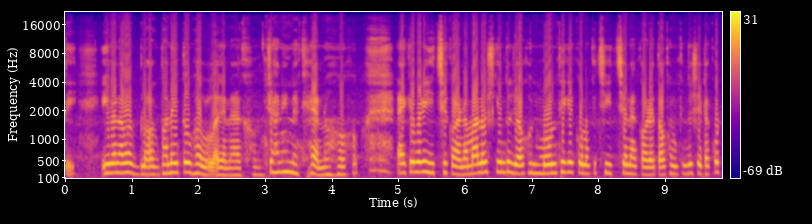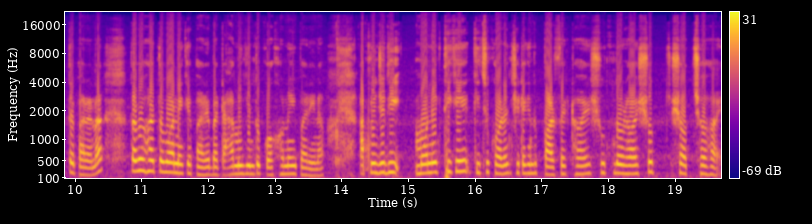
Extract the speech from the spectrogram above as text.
দিই। ইভেন আমার ব্লগ বানাইতেও ভালো লাগে না এখন, জানি না কেন। একেবারে ইচ্ছে করে না। মানুষ কিন্তু যখন মন থেকে কোনো কিছু ইচ্ছে না করে, তখন কিন্তু সেটা করতে পারে না। তবে হয়তো অনেকে পারে বাট আমি কিন্তু কখনোই পারি না। আপনি যদি মনের থেকে কিছু করেন, সেটা কিন্তু পারফেক্ট হয়, সুন্দর হয় স্বচ্ছ- হয়।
